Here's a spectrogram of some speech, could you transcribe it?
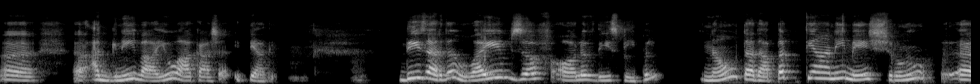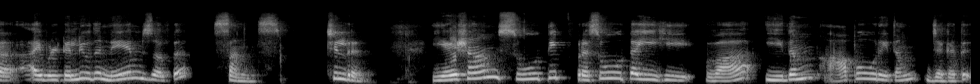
uh, uh, agni vayu akasha ityadi. These are the wives of all of these people now, Tadapatyani me shrunu, uh, I will tell you the names of the sons, children. Yesham suti prasutaihi va idam apuritam jagat.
